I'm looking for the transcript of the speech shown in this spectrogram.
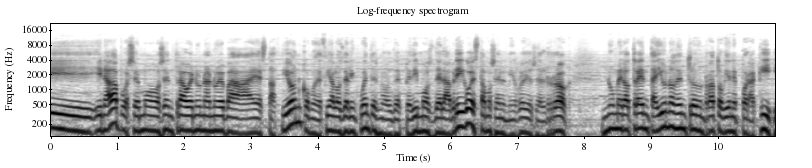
Y, nada, pues hemos entrado en una nueva estación. Como decían los delincuentes, nos despedimos del abrigo. Estamos en el Mi Rollos del Rock número 31. Dentro de un rato viene por aquí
